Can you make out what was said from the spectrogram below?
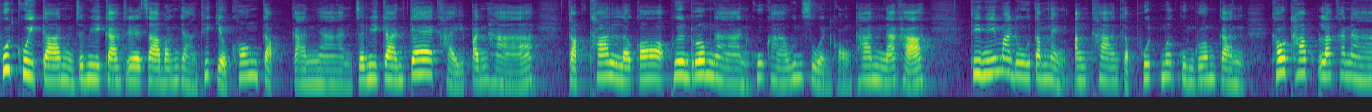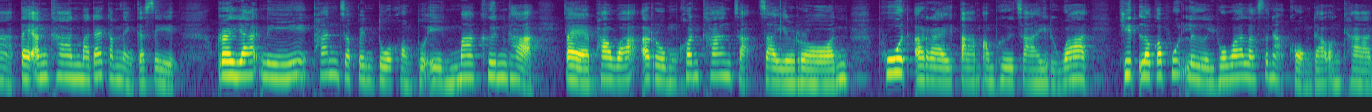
พูดคุยกันจะมีการเจรจาบางอย่างที่เกี่ยวข้องกับการงาน จะมีการแก้ไขปัญหากับท่านแล้วก็เพื่อนร่วมงานคู่ค้าหุ้นส่วนของท่านนะคะ ทีนี้มาดูตำแหน่งอังคารกับพุธเมื่อกลุ่มร่วมกัน เขาทับลัคนา แต่อังคารมาได้ตำแหน่งเกษตร ระยะนี้ท่านจะเป็นตัวของตัวเองมากขึ้นค่ะ แต่ภาวะอารมณ์ค่อนข้างจะใจร้อน พูดอะไรตามอำเภอใจหรือว่าคิดแล้วก็พูดเลย เพราะว่าลักษณะของดาวอังคาร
